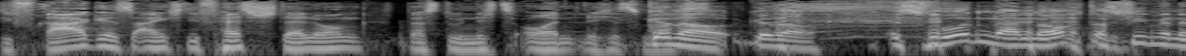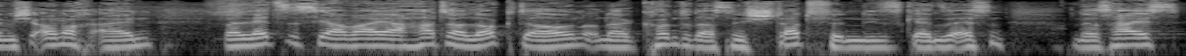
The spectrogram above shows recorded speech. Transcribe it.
die Frage ist eigentlich die Feststellung, dass du nichts ordentliches machst. Genau, genau. Es wurden dann noch, das fiel mir nämlich auch noch ein, weil letztes Jahr war ja harter Lockdown und da konnte das nicht stattfinden, dieses Gänseessen. Und das heißt,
